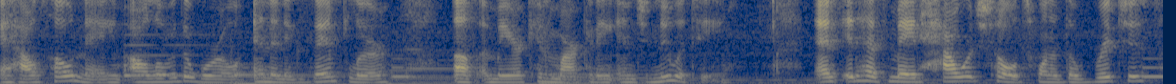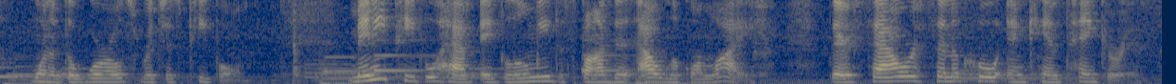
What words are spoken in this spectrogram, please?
a household name all over the world and an exemplar of American marketing ingenuity. And it has made Howard Schultz one of the richest, one of the world's richest people. Many people have a gloomy, despondent outlook on life. They're sour, cynical, and cantankerous.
